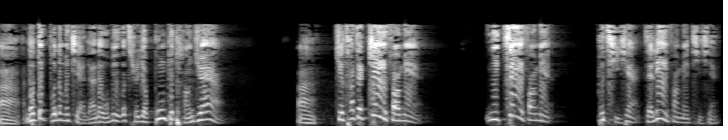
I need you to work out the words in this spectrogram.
啊，那都不那么简单的。我们有个词叫“功不唐捐”啊，啊，就他在这一方面，你这一方面不体现，在另一方面体现。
